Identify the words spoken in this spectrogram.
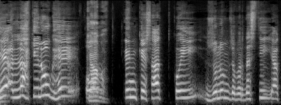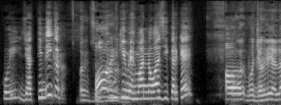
یہ اللہ کے لوگ ہیں اور ان کے ساتھ کوئی ظلم زبردستی یا کوئی زیادتی نہیں کر رہا۔ اور ان کی مہمان نوازی کر کے اور وہ جنگلی اللہ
